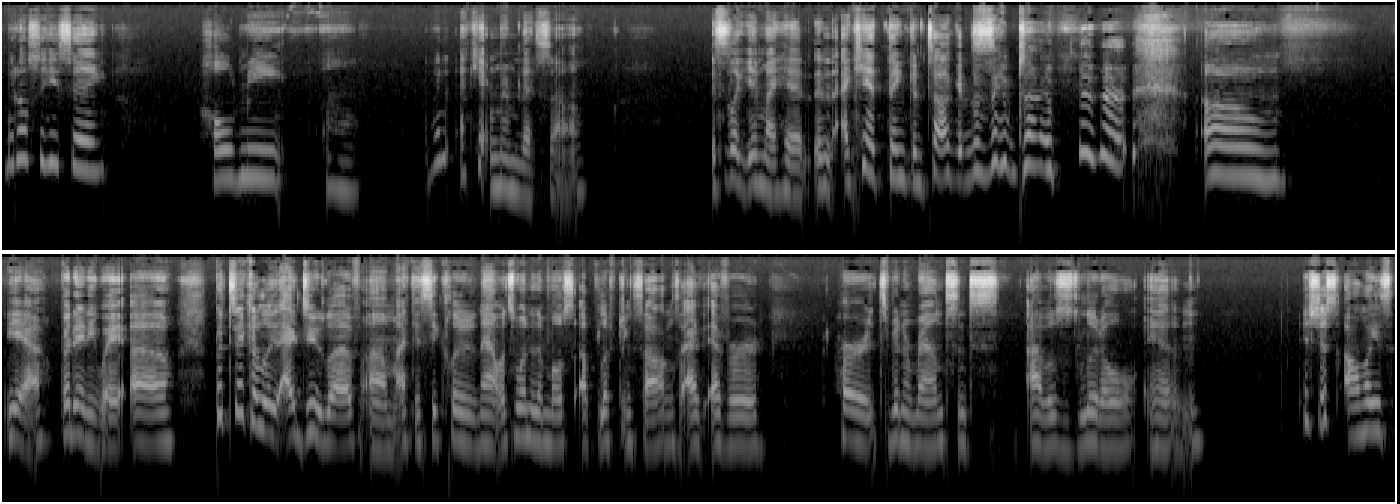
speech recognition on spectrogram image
what else did he sing? Hold Me. Oh, what, I can't remember that song. It's like in my head, and I can't think and talk at the same time. um, yeah, but anyway, uh, particularly I do love um, I Can See Clearly Now. It's one of the most uplifting songs I've ever heard. It's been around since I was little and it's just always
